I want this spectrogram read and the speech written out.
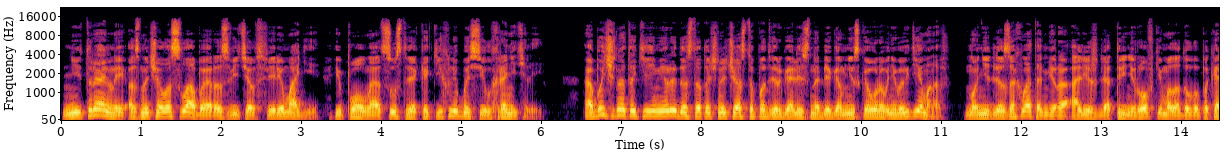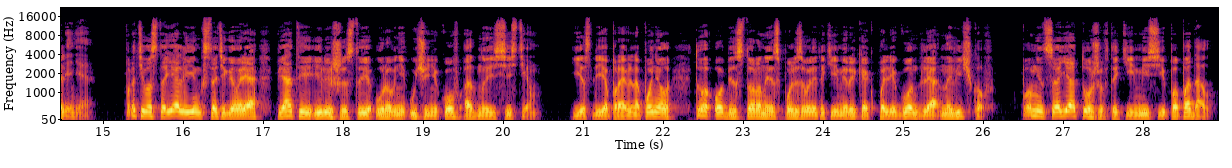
Нейтральный означало слабое развитие в сфере магии и полное отсутствие каких-либо сил хранителей. Обычно такие миры достаточно часто подвергались набегам низкоуровневых демонов, но не для захвата мира, а лишь для тренировки молодого поколения. Противостояли им, кстати говоря, пятые или шестые уровни учеников одной из систем. Если я правильно понял, то обе стороны использовали такие миры как полигон для новичков. Помнится, я тоже в такие миссии попадал.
